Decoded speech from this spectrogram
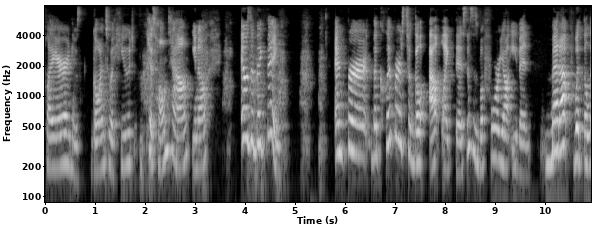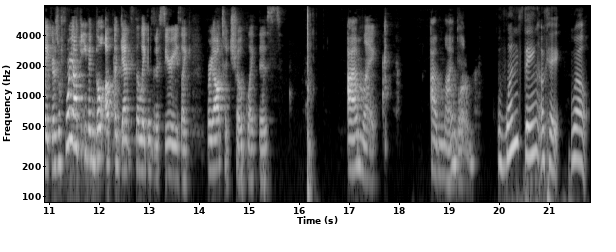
player and he was going to a huge, his hometown, you know, it was a big thing. And for the Clippers to go out like this, this is before y'all even met up with the Lakers, before y'all can even go up against the Lakers in a series, like for y'all to choke like this, I'm like, I'm mind blown. One thing, okay, well,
